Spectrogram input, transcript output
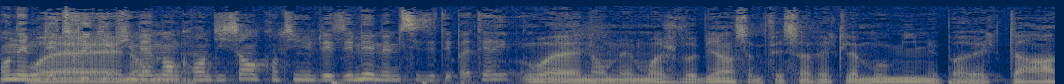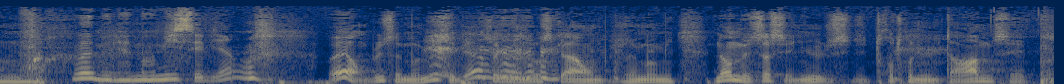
On aime Ouais, des trucs et puis non, même en grandissant, on continue de les aimer même s'ils étaient pas terribles. Ouais, non, mais moi je veux bien, ça me fait ça avec la momie, mais pas avec Taram. Ouais, mais la momie c'est bien. Ouais, en plus, momie, c'est bien, ça a eu un Oscar, en plus. Non, mais ça, c'est nul, c'était trop trop nul. Taram, c'est. pff.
